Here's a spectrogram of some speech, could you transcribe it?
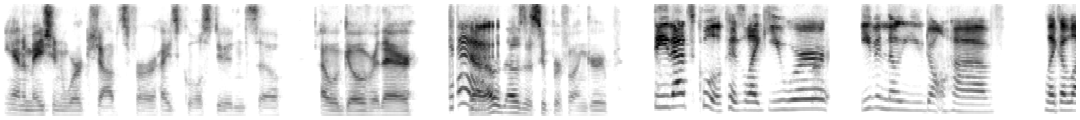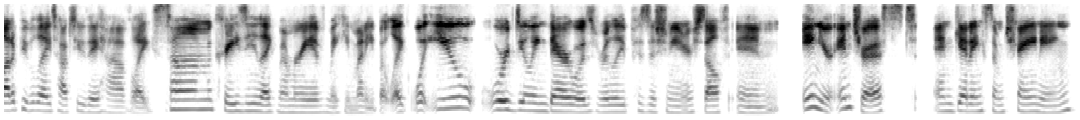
animation workshops for high school students. So I would go over there. Yeah, yeah that, was, that was a super fun group. See, that's cool because like you were, even though you don't have like a lot of people that I talk to, they have like some crazy like memory of making money, but like what you were doing there was really positioning yourself in in your interest and getting some training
